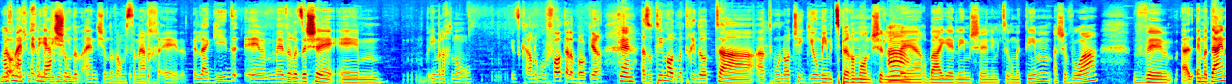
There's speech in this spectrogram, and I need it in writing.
מה לא, זה משהו שמח, אין, נגיד? דבר, אין לי שום דבר משמח אה, להגיד, אה, מעבר לזה שאם אה, אנחנו הזכרנו גופות על הבוקר. כן. אז אותי מאוד מטרידות התמונות שהגיעו ממצפה רמון, של אה. ארבעה יעלים שנמצאו מתים השבוע. והם עדיין,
